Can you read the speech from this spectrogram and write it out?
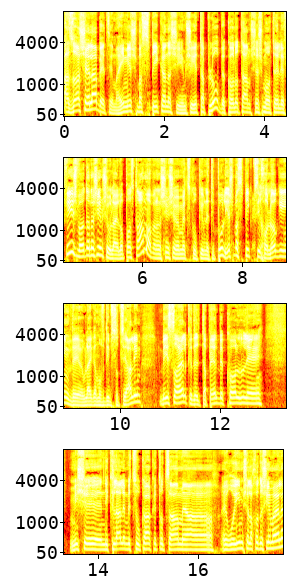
אז זו השאלה בעצם, האם יש מספיק אנשים שיטפלו בכל אותם 600 אלף איש ועוד אנשים שאולי לא פוסט-טראומה, אבל אנשים שבאמת זקוקים לטיפול? יש מספיק פסיכולוגים ואולי גם עובדים סוציאליים בישראל כדי לטפל בכל uh, מי שנקלע למצוקה כתוצאה מהאירועים של החודשים האלה?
